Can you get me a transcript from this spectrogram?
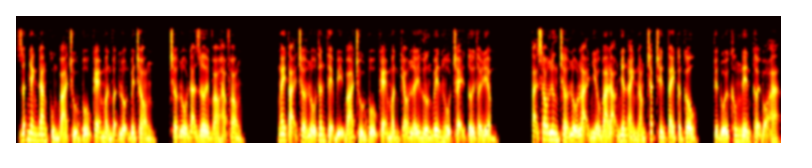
Rất nhanh đang cùng bá chủ bộ kẹ mẩn vật lộn bên trong, chớ lộ đã rơi vào hạ phong. Ngay tại chợ lộ thân thể bị bá chủ bộ kẹ mẩn kéo lấy hướng bên hồ chạy tới thời điểm tại sao lưng chở lộ lại nhiều ba đạo nhân ảnh nắm chắc trên tay cần câu, tuyệt đối không nên cởi bỏ a.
